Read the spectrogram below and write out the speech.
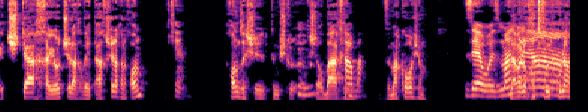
את שתי האחיות שלך ואת אח שלך נכון? כן. נכון זה שאתם mm-hmm. ארבעה אחים. ארבע. ומה קורה שם? זהו אז מה למה לא חטפו את כולם?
